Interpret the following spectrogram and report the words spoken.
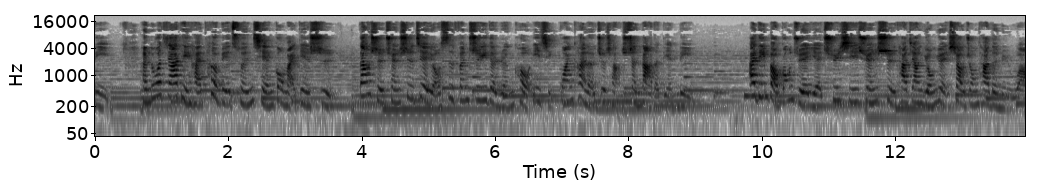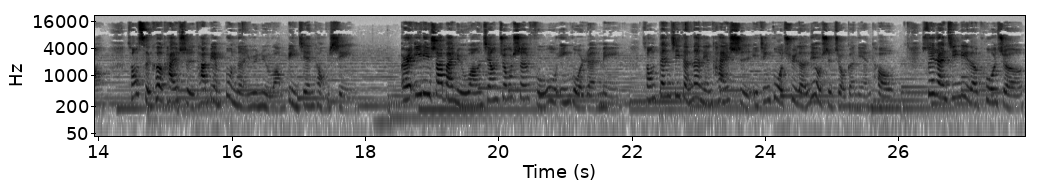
礼，很多家庭还特别存钱购买电视。当时全世界有四分之一的人口一起观看了这场盛大的典礼。爱丁堡公爵也屈膝宣誓，他将永远效忠他的女王。从此刻开始，他便不能与女王并肩同行。而伊丽莎白女王将终身服务英国人民。从登基的那年开始，已经过去了六十九个年头。虽然经历了波折，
